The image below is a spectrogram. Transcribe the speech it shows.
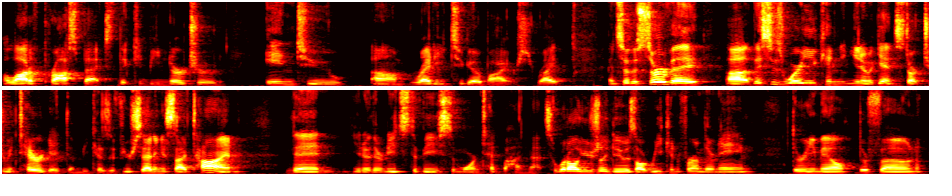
a lot of prospects that could be nurtured into um, ready to go buyers, right? And so the survey, uh, this is where you can, you know, again, start to interrogate them because if you're setting aside time, then you know there needs to be some more intent behind that. So what I'll usually do is I'll reconfirm their name their email, their phone,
